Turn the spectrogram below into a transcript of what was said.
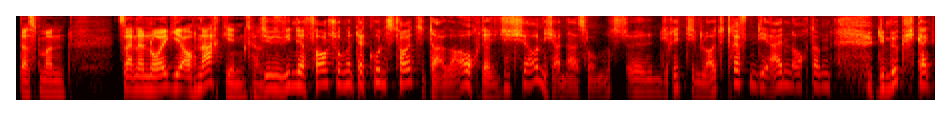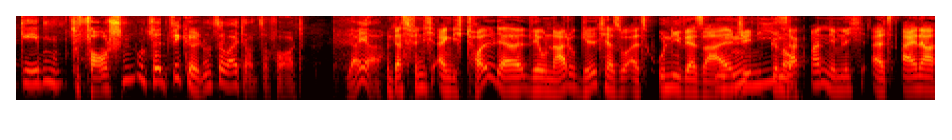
dass man seiner Neugier auch nachgehen kann. Wie in der Forschung und der Kunst heutzutage auch. Das ist ja auch nicht anders. Man muss äh, die richtigen Leute treffen, die einen auch dann die Möglichkeit geben, zu forschen und zu entwickeln und so weiter und so fort. Ja, ja. Und das finde ich eigentlich toll. Der Leonardo gilt ja so als Universalgenie, Mhm, genau. sagt man, nämlich als einer,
